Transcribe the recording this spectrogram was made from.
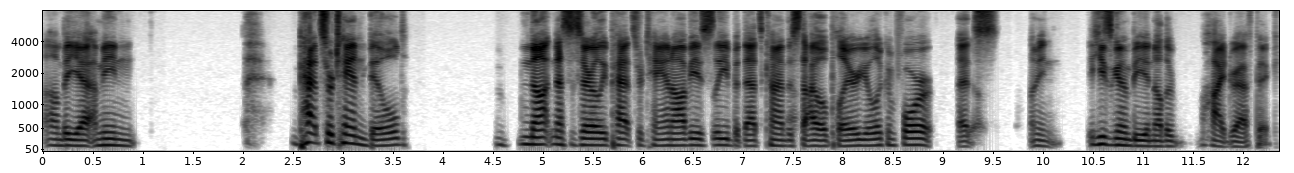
Um, but yeah, I mean Pat Surtain build, not necessarily Pat Surtain, obviously, but that's kind of the style of player you're looking for. That's I mean, he's gonna be another high draft pick.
